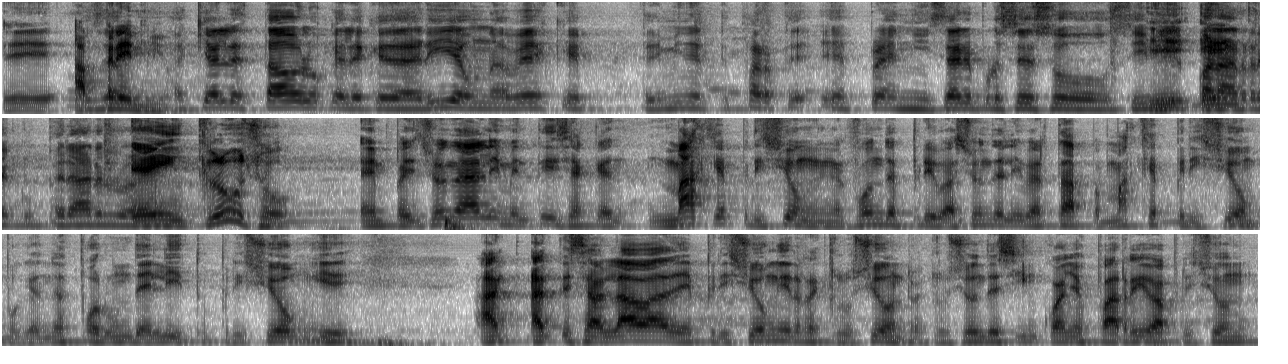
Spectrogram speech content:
eh, O sea. Aquí al Estado lo que le quedaría una vez que termine esta parte es iniciar el proceso civil Y- para recuperarlo. E incluso en pensiones alimenticias, que más que prisión, en el fondo es privación de libertad, pero más que prisión, porque no es por un delito, prisión y... an- Antes se hablaba de prisión y reclusión, reclusión de cinco años para arriba, prisión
